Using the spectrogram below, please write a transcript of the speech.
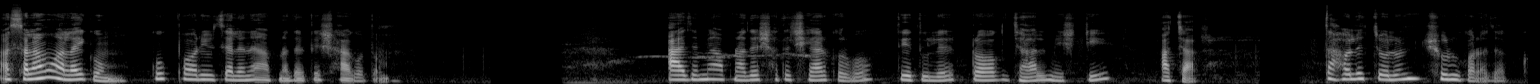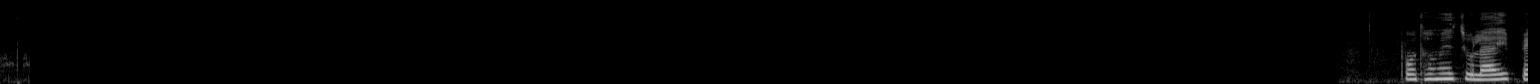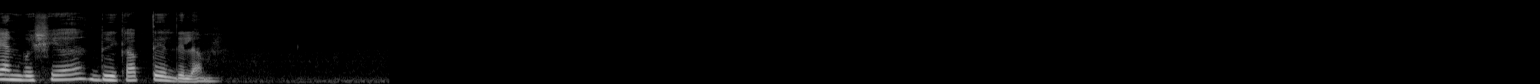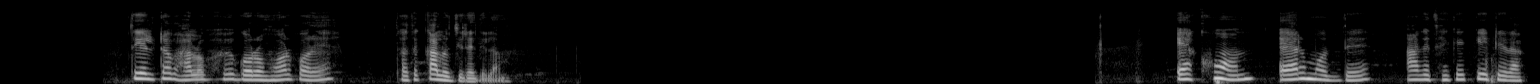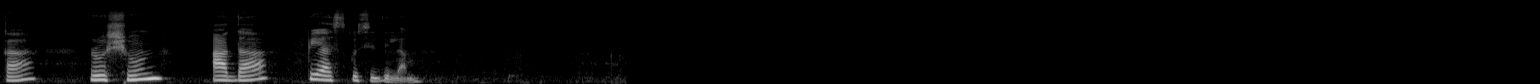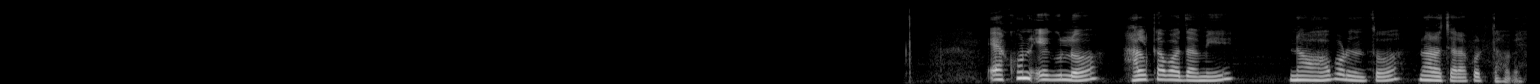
আসসালামু আলাইকুম। Cook for you চ্যানেলে আপনাদেরকে স্বাগতম। আজ আমি আপনাদের সাথে শেয়ার করব তেঁতুলের টক ঝাল মিষ্টি আচার। তাহলে চলুন শুরু করা যাক। প্রথমে চুলায় প্যান বসিয়ে দুই কাপ তেল দিলাম। তেলটা ভালোভাবে গরম হওয়ার পরে তাতে কালো জিরে দিলাম। এখন এর মধ্যে আগে থেকে কেটে রাখা রসুন আদা পেঁয়াজ কুচি দিলাম। এখন এগুলো হালকা বাদামি না হওয়া পর্যন্ত নাড়াচাড়া করতে হবে।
